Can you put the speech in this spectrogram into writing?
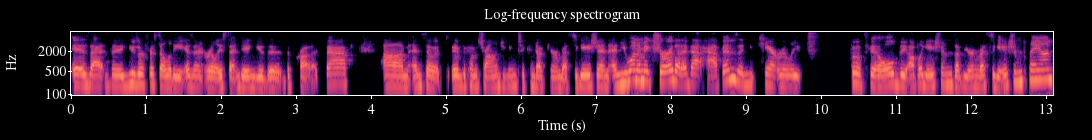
is that the user facility isn't really sending you the, the product back. Um, and so it, it becomes challenging to conduct your investigation. And you want to make sure that if that happens and you can't really fulfill the obligations of your investigation plan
